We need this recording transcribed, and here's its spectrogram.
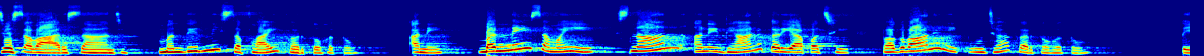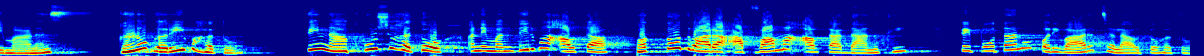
જે સવાર સાંજ મંદિરની સફાઈ કરતો હતો. અને બંને સમયે સ્નાન અને ધ્યાન કર્યા પછી ભગવાનની પૂજા કરતો હતો. તે માણસ ઘણો ગરીબ હતો. તે નાખુશ હતો અને મંદિરમાં આવતા ભક્તો દ્વારા આપવામાં આવતા દાનથી તે પોતાનો પરિવાર ચલાવતો હતો.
